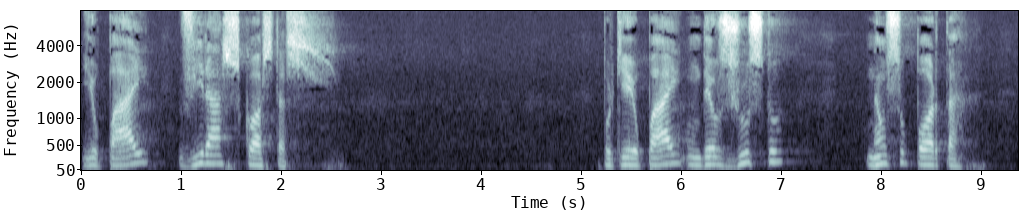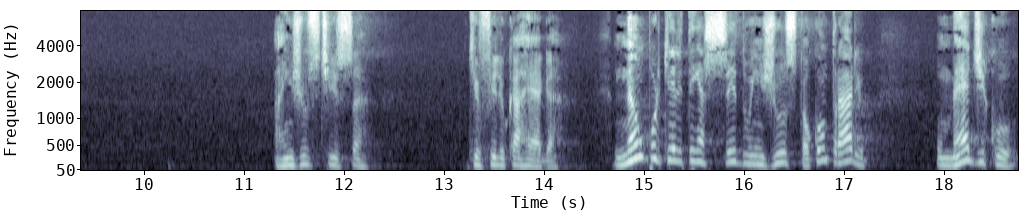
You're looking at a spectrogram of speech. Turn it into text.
E o Pai vira as costas. Porque o Pai, um Deus justo, não suporta a injustiça que o filho carrega. Não porque ele tenha sido injusto, ao contrário, o médico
